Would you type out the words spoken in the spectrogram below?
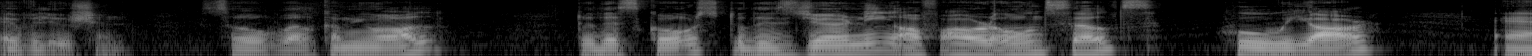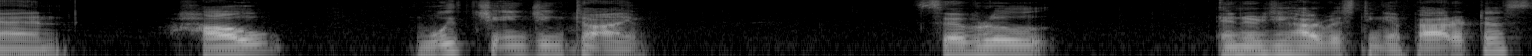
evolution. So, welcome you all to this course, to this journey of our own selves, who we are and how with changing time several energy harvesting apparatus,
